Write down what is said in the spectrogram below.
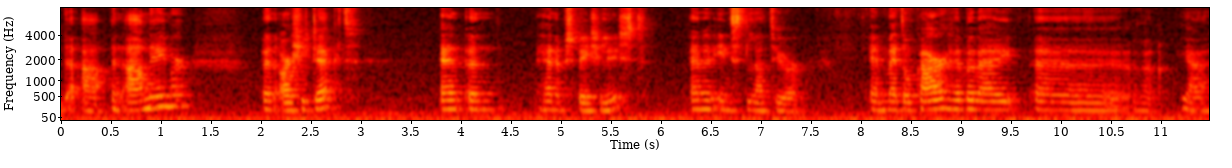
de een aannemer, een architect en een hennep-specialist en een installateur. En met elkaar hebben wij uh, ja,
